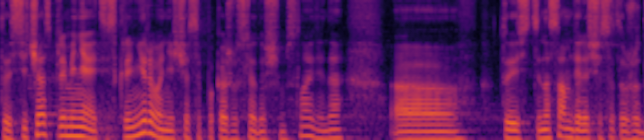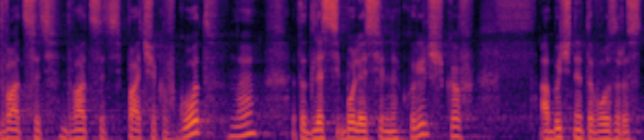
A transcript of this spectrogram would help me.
то есть сейчас применяется скринирование, сейчас я покажу в следующем слайде, да. То есть на самом деле сейчас это уже 20, 20 пачек в год, да. Это для более сильных курильщиков. Обычно это возраст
